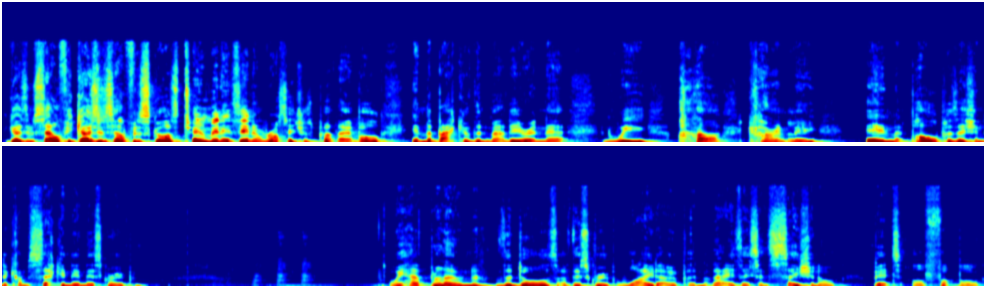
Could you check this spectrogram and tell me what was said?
He goes himself. He goes himself and scores two minutes in, and Rosic has put that ball in the back of the Madeira net. And we are currently in pole position to come second in this group. We have blown the doors of this group wide open. That is a sensational bit of football.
